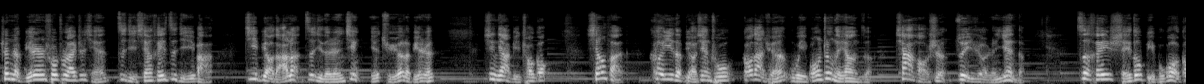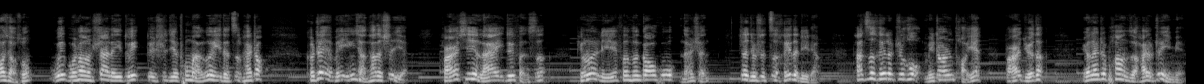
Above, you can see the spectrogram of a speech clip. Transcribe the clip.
趁着别人说出来之前，自己先黑自己一把，既表达了自己的人性，也取悦了别人，性价比超高。相反，刻意的表现出高大全、伟光正的样子，恰好是最惹人厌的。自黑谁都比不过高晓松，微博上晒了一堆对世界充满恶意的自拍照，可这也没影响他的事业，反而吸引来一堆粉丝，评论里纷纷高呼男神，这就是自黑的力量。他自黑了之后没招人讨厌，反而觉得原来这胖子还有这一面，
